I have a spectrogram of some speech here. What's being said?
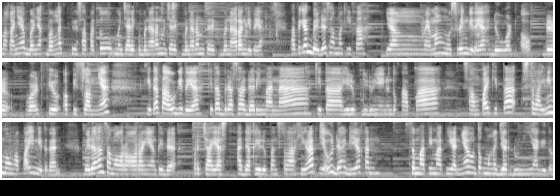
Makanya banyak banget filsafat tuh mencari kebenaran, mencari kebenaran, mencari kebenaran gitu ya. Tapi kan beda sama kita yang memang Muslim gitu ya, the word of the world view of Islamnya. Kita tahu gitu ya, kita berasal dari mana, kita hidup di dunia ini untuk apa, sampai kita setelah ini mau ngapain gitu kan. Beda kan sama orang-orang yang tidak percaya ada kehidupan setelah akhirat, ya udah dia kan semati-matiannya untuk mengejar dunia gitu.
